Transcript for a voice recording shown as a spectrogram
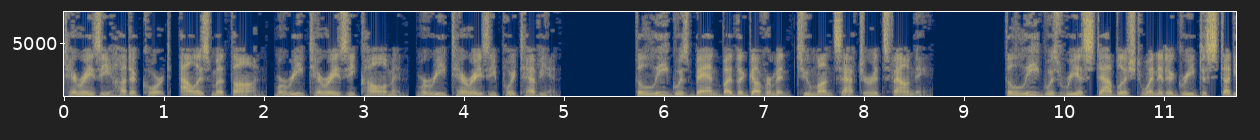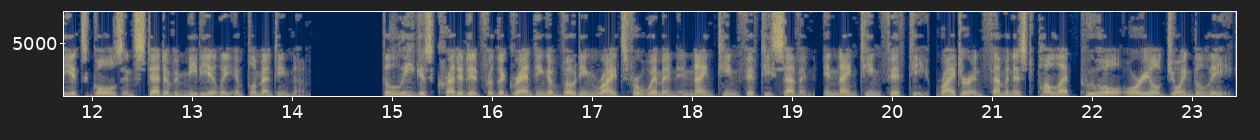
Thérèse Hudicourt, Alice Mathon, Marie-Thérèse Colimon, Marie-Thérèse Poitevien. The League was banned by the government two months after its founding. The League was re-established when it agreed to study its goals instead of immediately implementing them. The League is credited for the granting of voting rights for women in 1957. In 1950, writer and feminist Paulette Pujol-Oriol joined the League.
